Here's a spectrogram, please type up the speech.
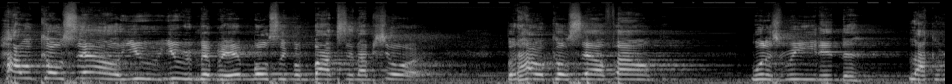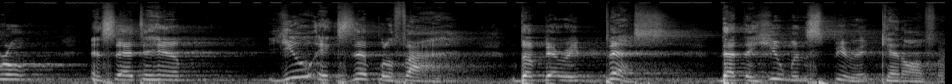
Howard Cosell, you, you remember him mostly from boxing, I'm sure. But Howard Cosell found Willis Reed in the locker room and said to him, you exemplify the very best that the human spirit can offer.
